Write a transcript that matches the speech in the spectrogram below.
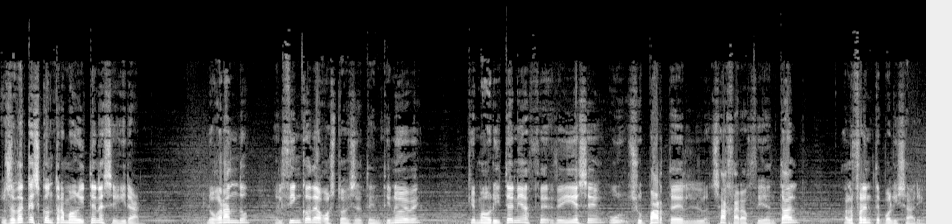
Los ataques contra Mauritania seguirán, logrando el 5 de agosto del 79 que Mauritania cediese su parte del Sáhara Occidental al Frente Polisario.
